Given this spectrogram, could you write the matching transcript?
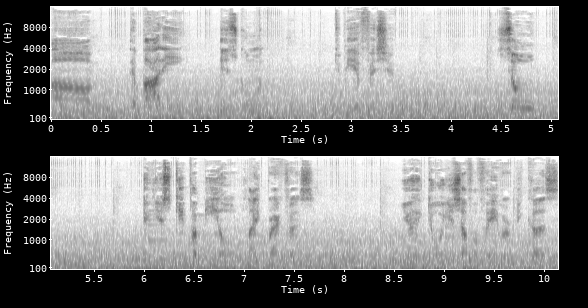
um, the body is going to be efficient. So if you skip a meal like breakfast you do yourself a favor because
